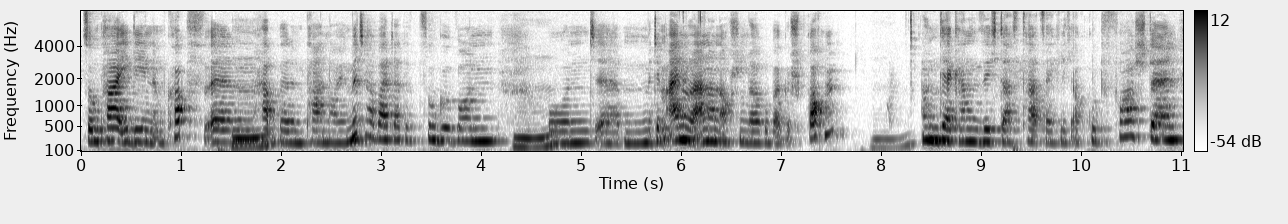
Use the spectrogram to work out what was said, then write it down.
so ein paar Ideen im Kopf, ähm, mhm. habe ein paar neue Mitarbeiter dazu gewonnen mhm. und ähm, mit dem einen oder anderen auch schon darüber gesprochen. Mhm. Und der kann sich das tatsächlich auch gut vorstellen,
